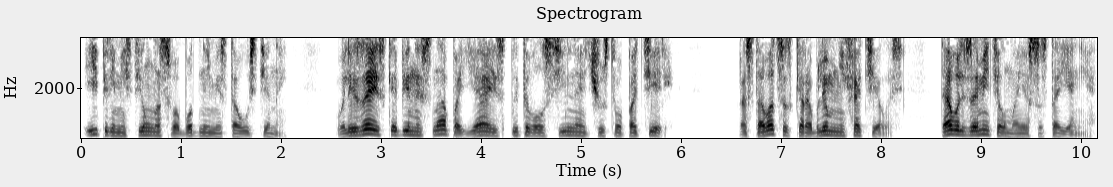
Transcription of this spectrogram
и переместил на свободные места у стены. Вылезая из кабины снапа, я испытывал сильное чувство потери. Расставаться с кораблем не хотелось. Тавль заметил мое состояние.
